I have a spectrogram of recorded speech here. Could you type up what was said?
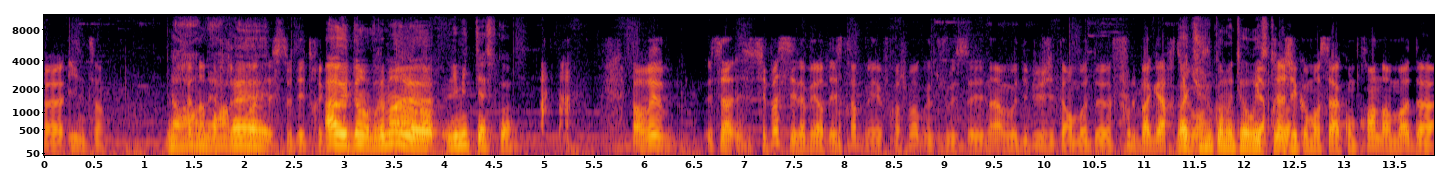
Euh, int. Fais Non mais n'importe quoi, teste des trucs. Ah oui non vraiment Non. limite test quoi. En vrai, ça- je sais pas si c'est la meilleure des straps, mais franchement, quand je jouais Senna au début, j'étais en mode euh, full bagarre. Ouais tu joues comme un Et terroriste après, quoi. j'ai commencé à comprendre en mode euh,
